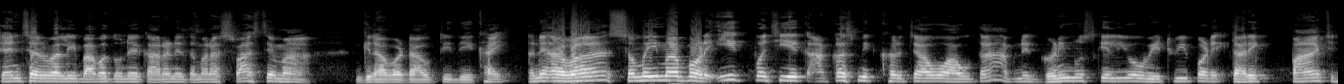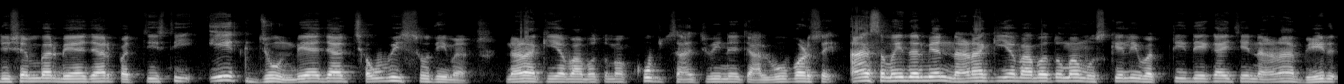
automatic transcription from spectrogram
ટેન્શનવાળી બાબતોને કારણે તમારા સ્વાસ્થ્યમાં ગિરાવટ આવતી દેખાય. અને આવા સમયમાં પણ એક પછી એક આકસ્મિક ખર્ચાઓ આવતા આપણે ઘણી મુશ્કેલીઓ વેઠવી પડે. તારીખ પાંચ ડિસેમ્બર બે હજાર પચીસથી એક જૂન બે હજાર છવ્વીસ સુધીમાં નાણાકીય બાબતોમાં ખૂબ સાચવીને ચાલવું પડશે. આ સમય દરમિયાન નાણાકીય બાબતોમાં મુશ્કેલી વધતી દેખાય છે, નાણાં ભીડ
